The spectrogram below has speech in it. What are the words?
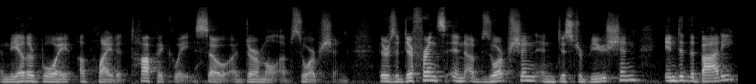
and the other boy applied it topically, so a dermal absorption. There's a difference in absorption and distribution into the body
